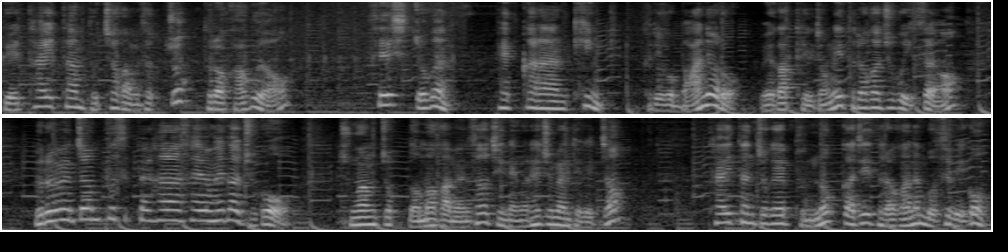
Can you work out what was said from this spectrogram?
뒤에 타이탄 붙여가면서 쭉 들어가고요. 3시 쪽은 페카란 킹 그리고 마녀로 외곽 길정리 들어가주고 있어요. 이러면 점프 스펠 하나 사용해가지고 중앙 쪽 넘어가면서 진행을 해주면 되겠죠? 타이탄 쪽에 분노까지 들어가는 모습이고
